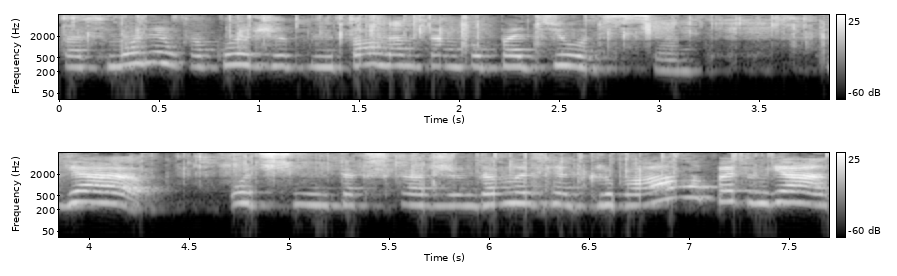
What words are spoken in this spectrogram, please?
Посмотрим, какой же припал нам там попадется. Я очень, так скажем, давно их не открывала, поэтому я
